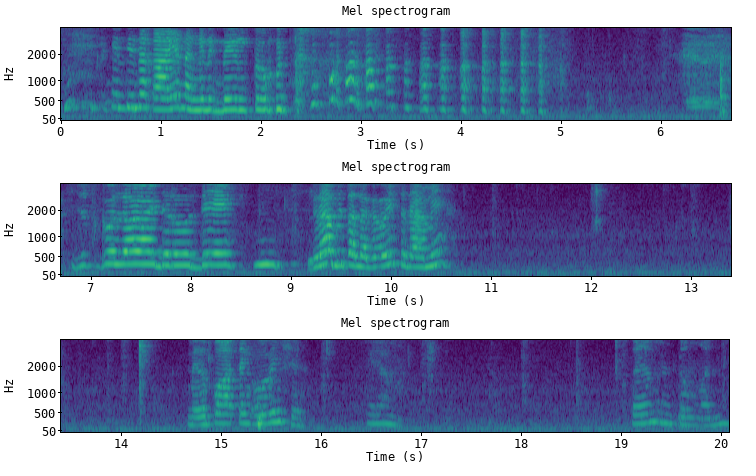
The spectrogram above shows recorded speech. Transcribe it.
Hindi na kaya, nanginig na yung tuhod ko. Diyos ko, Lord, Rude. Grabe talaga, uy, sa dami. Meron pa ating orange eh. Kaya. Kaya man itong ano.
